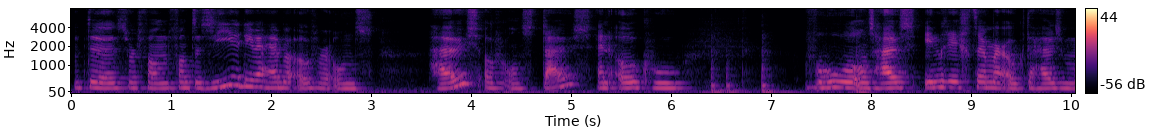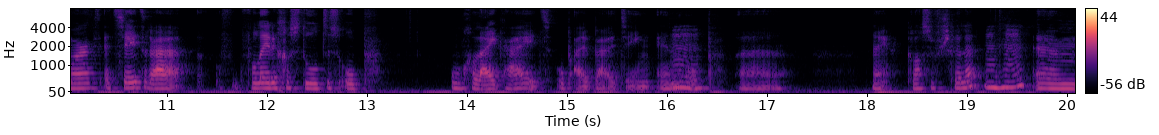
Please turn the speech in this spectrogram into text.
de soort van fantasieën die we hebben over ons huis, over ons thuis. En ook hoe, hoe we ons huis inrichten, maar ook de huizenmarkt, et cetera. Volledig gestoeld is op ongelijkheid, op uitbuiting en Mm. op eh, nou ja, klassenverschillen. Mhm. Ehm,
